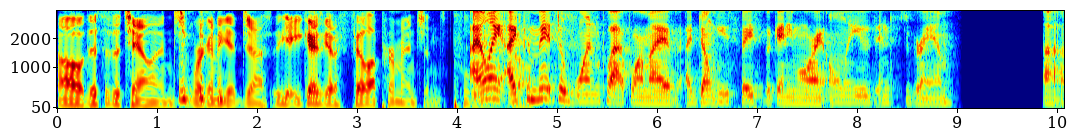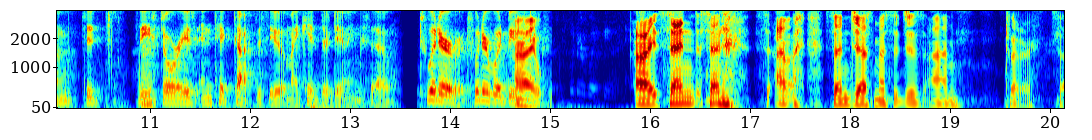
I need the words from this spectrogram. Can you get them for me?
Oh, this is a challenge. We're gonna get Jess. Yeah, you guys got to fill up her mentions, please. I only I commit to one platform. I have, I don't use Facebook anymore. I only use Instagram um to see Alright. stories and TikTok to see what my kids are doing. So Twitter Twitter would be All right. next. All right, send send send Jess messages on Twitter. So,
